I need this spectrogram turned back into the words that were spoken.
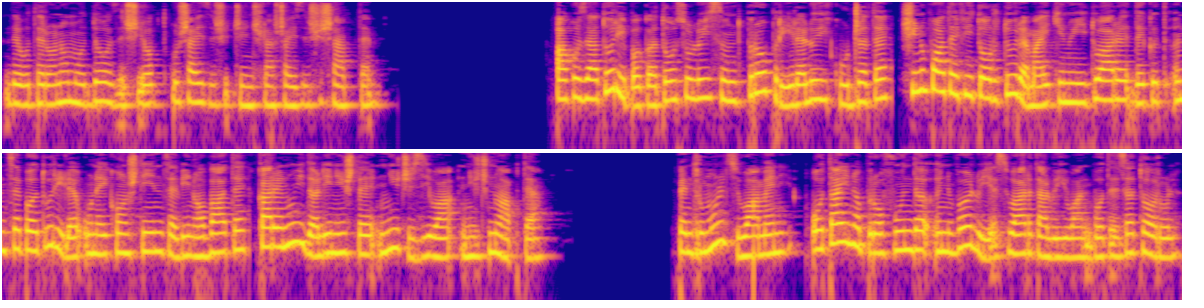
Deuteronomul 28 cu 65 la 67 Acuzatorii păcătosului sunt propriile lui cugete și nu poate fi tortură mai chinuitoare decât înțepăturile unei conștiințe vinovate care nu-i dă liniște nici ziua, nici noaptea. Pentru mulți oameni, o taină profundă învăluie soarta lui Ioan Botezătorul.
